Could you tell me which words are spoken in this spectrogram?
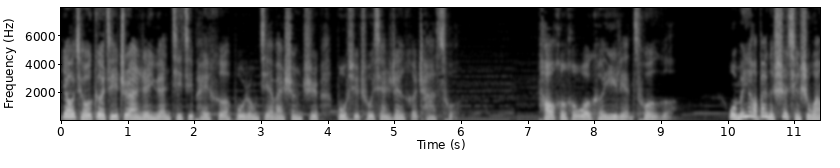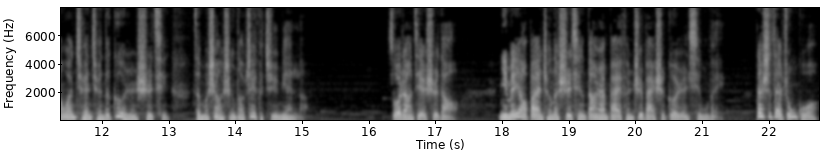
要求各级治安人员积极配合，不容节外生枝，不许出现任何差错。陶恒和沃克一脸错愕：“我们要办的事情是完完全全的个人事情，怎么上升到这个局面了？”所长解释道。你们要办成的事情，当然百分之百是个人行为，但是在中国，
